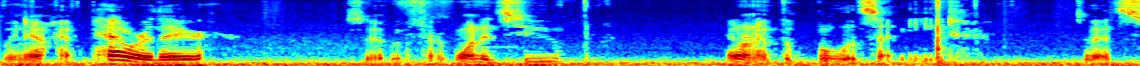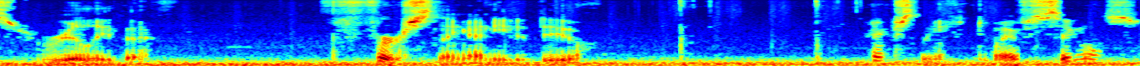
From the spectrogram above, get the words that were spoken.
So we now have power there. So if I wanted to, I don't have the bullets I need. So that's really the first thing I need to do. Actually, do I have signals?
